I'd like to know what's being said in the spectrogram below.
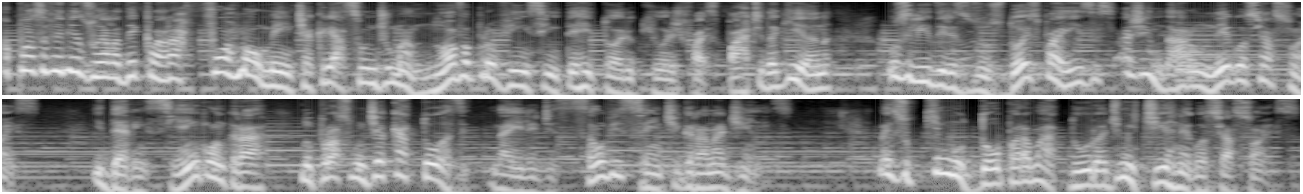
Após a Venezuela declarar formalmente a criação de uma nova província em território que hoje faz parte da Guiana, os líderes dos dois países agendaram negociações e devem se encontrar no próximo dia 14, na ilha de São Vicente e Granadinas. Mas o que mudou para Maduro admitir negociações?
